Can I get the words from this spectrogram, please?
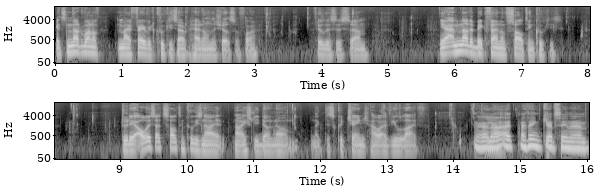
it's not one of my favorite cookies I've had on the show so far. I feel this is um yeah, I'm not a big fan of salt in cookies. Do they always add salt in cookies? Now I, now I actually don't know. Like this could change how I view life. Uh, no, I, I think I've seen um,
